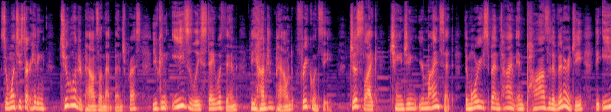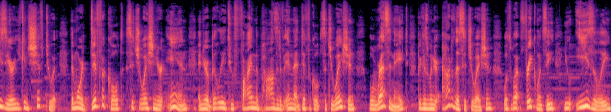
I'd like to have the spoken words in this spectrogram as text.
So once you start hitting 200 pounds on that bench press, you can easily stay within the 100 pound frequency. Just like changing your mindset. The more you spend time in positive energy, the easier you can shift to it. The more difficult situation you're in and your ability to find the positive in that difficult situation will resonate because when you're out of the situation, with what frequency you easily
